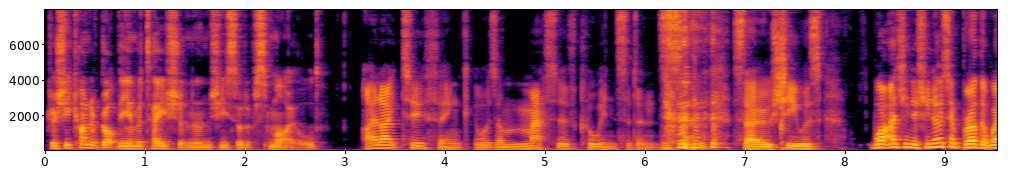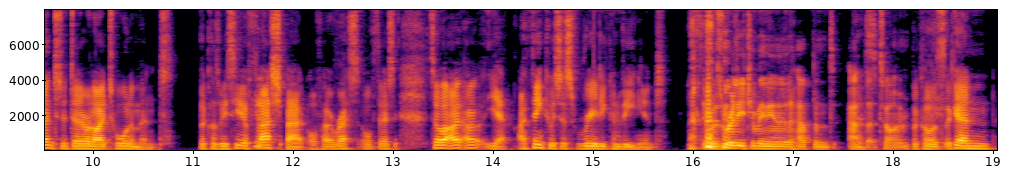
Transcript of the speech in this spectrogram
Because she kind of got the invitation and she sort of smiled. I like to think it was a massive coincidence. so she was, well, actually, no, she knows her brother went to the Alive tournament because we see a flashback of her rest of this. So I, I, yeah, I think it was just really convenient It was really convenient that it happened at that time. because again,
